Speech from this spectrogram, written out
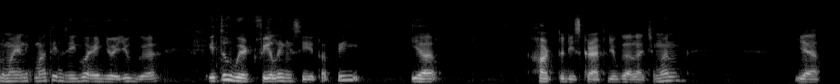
lumayan nikmatin sih gue enjoy juga. Itu weird feeling sih tapi ya hard to describe juga lah. Cuman ya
